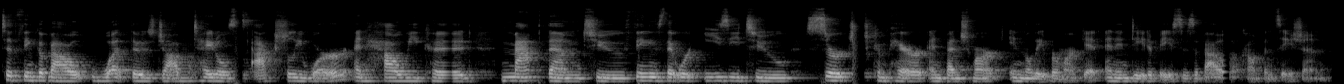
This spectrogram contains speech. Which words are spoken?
to think about what those job titles actually were and how we could map them to things that were easy to search, compare, and benchmark in the labor market and in databases about compensation.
